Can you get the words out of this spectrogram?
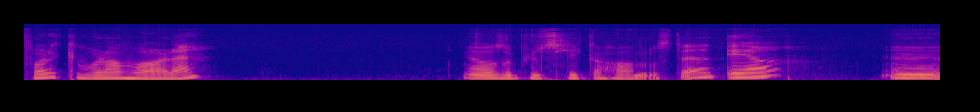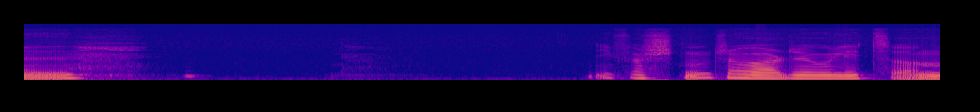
folk. Hvordan var det? ja, og så plutselig ikke ha noe sted. Ja. Uh, I førsten så var det jo litt sånn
